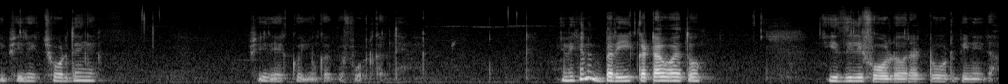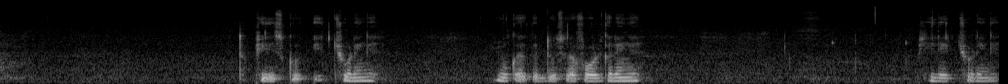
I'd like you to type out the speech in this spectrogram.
ये फिर एक छोड़ देंगे। फिर एक को यूँ करके फोल्ड कर देंगे। ये देखिए ना, बारीक कटा हुआ है तो इजीली फोल्ड हो रहा है, टूट भी नहीं रहा। तो फिर इसको एक छोड़ेंगे, यूँ करके दूसरा फोल्ड करेंगे। फिर एक छोड़ेंगे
